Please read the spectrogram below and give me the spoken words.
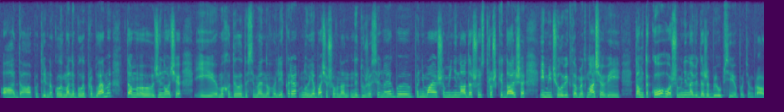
а да, потрібно. Коли в мене були проблеми там е, жіночі, і ми ходили до сімейного лікаря. Ну я бачу, що вона не дуже сильно якби понімає, що мені треба щось трошки далі. І мій чоловік там як почав, і там такого, що мені навіть даже біопсію потім брали.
